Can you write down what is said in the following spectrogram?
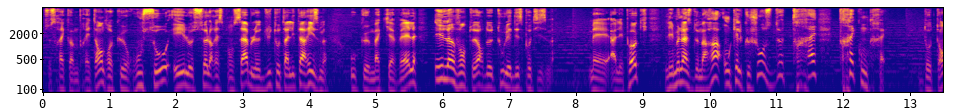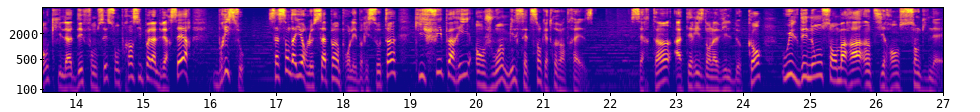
Ce serait comme prétendre que Rousseau est le seul responsable du totalitarisme, ou que Machiavel est l'inventeur de tous les despotismes. Mais à l'époque, les menaces de Marat ont quelque chose de très très concret. D'autant qu'il a défoncé son principal adversaire, Brissot. Ça sent d'ailleurs le sapin pour les Brissotins qui fuient Paris en juin 1793. Certains atterrissent dans la ville de Caen où ils dénoncent en Marat un tyran sanguinaire.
